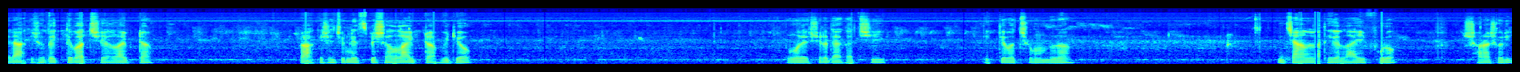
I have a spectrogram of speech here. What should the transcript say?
রাকেশও দেখতে পাচ্ছে লাইভটা রাকেশের জন্য স্পেশাল লাইভটা ভিডিও তোমাদের সেটা দেখাচ্ছি। দেখতে পাচ্ছ বন্ধুরা, জানলা থেকে লাইভ পুরো, সরাসরি।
